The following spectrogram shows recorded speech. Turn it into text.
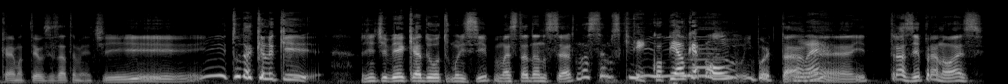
Caio Mateus, exatamente. E, e tudo aquilo que a gente vê que é do outro município, mas está dando certo, nós temos que Tem que copiar o que é bom, importar, né? E trazer para nós.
